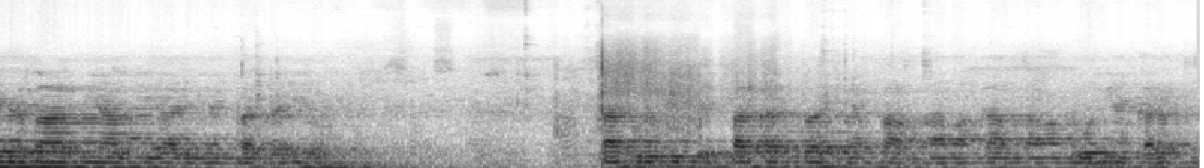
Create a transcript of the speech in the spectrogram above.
دربار میں آپ کی حاضریاں کر رہے ہو ساتھ کی کرپا کر پر کامناواں کامناواں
